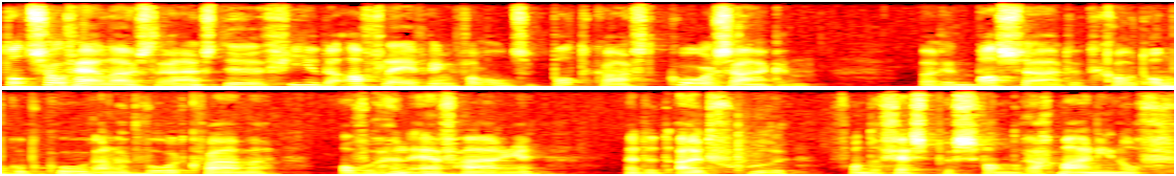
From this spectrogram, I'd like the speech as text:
Tot zover, luisteraars, de vierde aflevering van onze podcast Koorzaken, waarin bassen uit het Groot Omroepkoor aan het woord kwamen over hun ervaringen met het uitvoeren van de Vespers van Rachmaninov.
